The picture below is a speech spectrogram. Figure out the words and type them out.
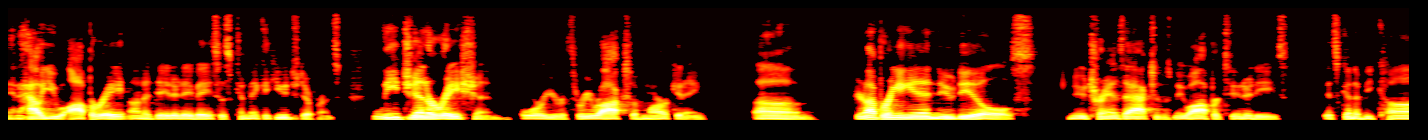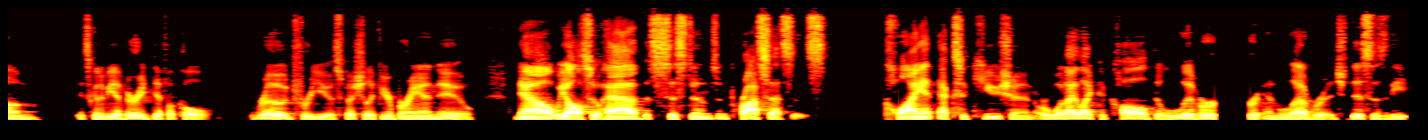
and how you operate on a day-to-day basis can make a huge difference. Lead generation or your three rocks of marketing. Um, if you're not bringing in new deals, new transactions, new opportunities, it's going to become it's going to be a very difficult road for you, especially if you're brand new. Now, we also have the systems and processes, client execution, or what I like to call deliver and leverage. This is the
